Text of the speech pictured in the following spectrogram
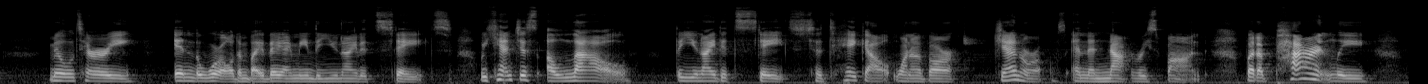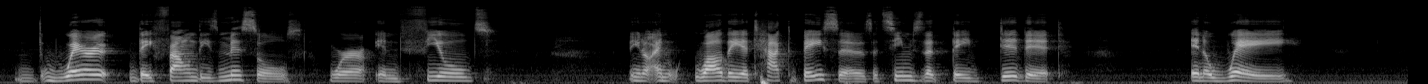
military in the world, and by they I mean the United States. We can't just allow the United States to take out one of our generals and then not respond. But apparently, where they found these missiles were in fields you know and while they attacked bases it seems that they did it in a way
